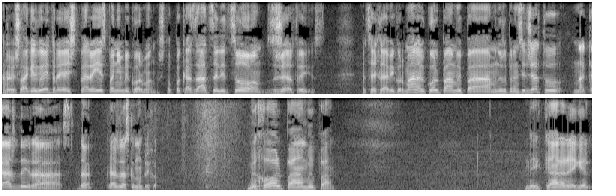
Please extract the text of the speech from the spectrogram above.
Равишлакель говорит, рейс по ним курбан, что показаться лицом с жертвой, царих лави курбан, алкоголь пам пам. Нужно приносить жертву на каждый раз. Да? Каждый раз, когда он приходит. Бехоль пам пам. Бейкара регель,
